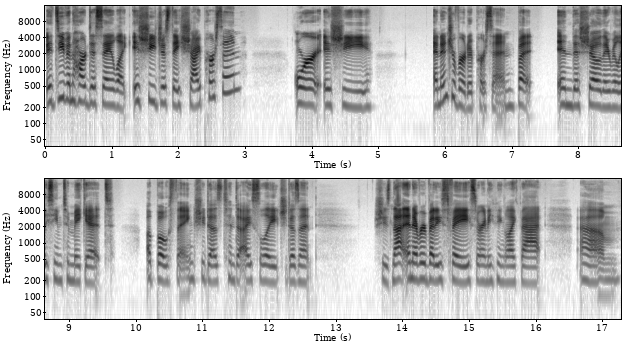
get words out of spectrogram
it's even hard to say like is she just a shy person or is she an introverted person? But in this show they really seem to make it a both thing. She does tend to isolate. She doesn't she's not in everybody's face or anything like that. Um,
